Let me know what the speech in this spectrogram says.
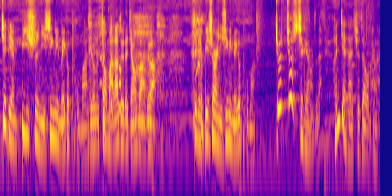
这点逼事，你心里没个谱吗？就照马大嘴的讲法，对吧？这点逼事儿，你心里没个谱吗？就就是这个样子的，很简单。其实在我看来，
